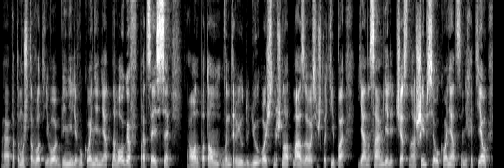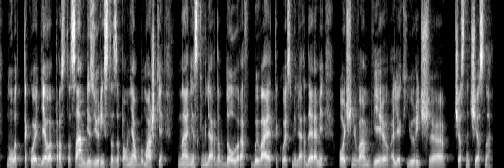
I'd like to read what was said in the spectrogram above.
Потому что вот его обвинили в уклонении от налогов в процессе, а он потом в интервью Дудю очень смешно отмазывался, что типа я на самом деле честно ошибся, уклоняться не хотел. Ну вот такое дело, просто сам без юриста заполнял бумажки на несколько миллиардов долларов. Бывает такое с миллиардерами. Очень вам верю, Олег Юрьевич, честно-честно.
